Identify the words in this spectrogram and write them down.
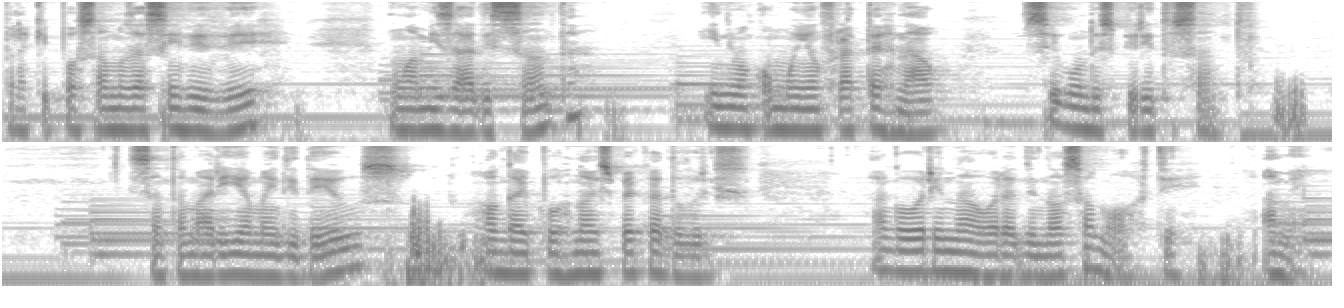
para que possamos assim viver uma amizade santa e numa comunhão fraternal, segundo o Espírito Santo. Santa Maria, Mãe de Deus, rogai por nós pecadores agora e na hora de nossa morte. Amém.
